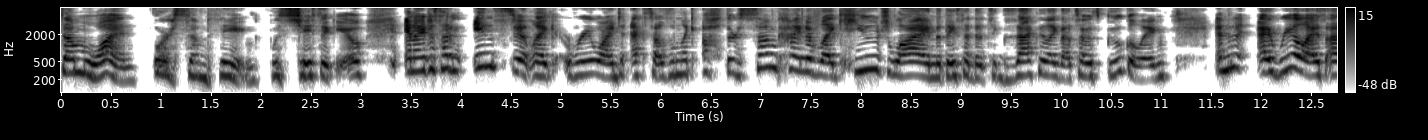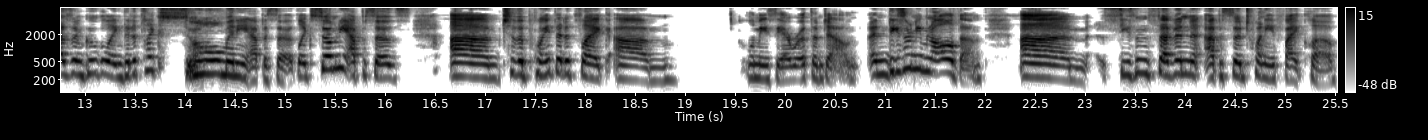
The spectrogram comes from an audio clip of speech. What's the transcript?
someone or something was chasing you." And I just had an instant like rewind to X Files. I'm like, "Oh, there's some kind of like huge line that they said that's exactly like that." So I was googling, and then I realized as I'm googling that it's like so many episodes, like so many episodes, um, to the point that it's like um let me see i wrote them down and these aren't even all of them um season 7 episode 20 fight club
